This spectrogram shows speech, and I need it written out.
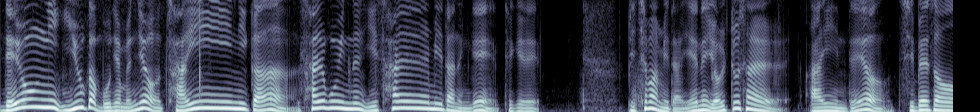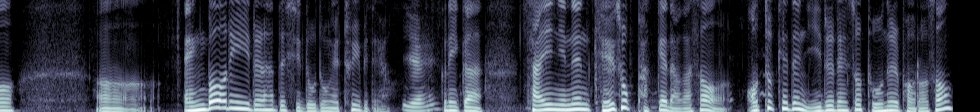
내용이 이유가 뭐냐면요. 자인이가 살고 있는 이 삶이라는 게 되게 비참합니다. 얘는 12살 아이인데요. 집에서 어 앵벌이를 하듯이 노동에 투입이 돼요. 예. 그러니까 자인이는 계속 밖에 나가서 어떻게든 일을 해서 돈을 벌어서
